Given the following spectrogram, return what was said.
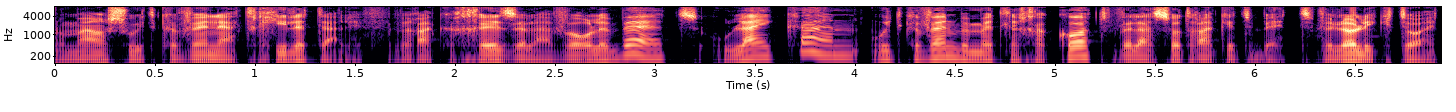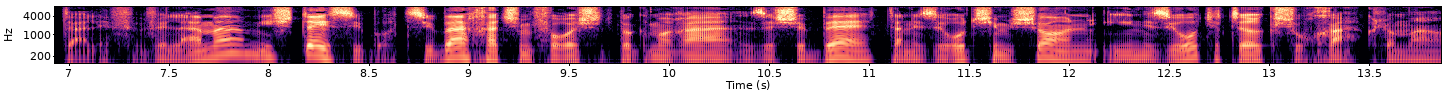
נאמר שהוא התכוון להתחיל את א' ורק אחרי זה לעבור לב', אולי כאן הוא התכוון באמת לחכות ולעשות רק את ב', ולא לקטוע את א'. ולמה? משתי סיבות. סיבה אחת שמפורשת בגמרא זה שב', הנזירות שמשון, היא נזירות יותר קשוחה. כלומר,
